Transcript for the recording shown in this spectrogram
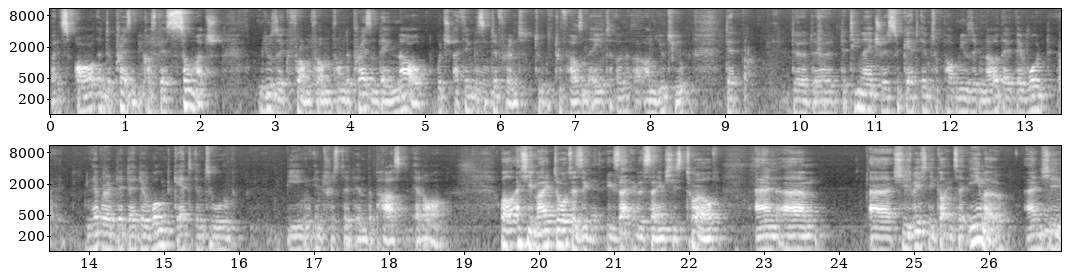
but it's all in the present because there's so much music from, from, from the present day now, which I think is different to 2008 on, on YouTube, that the, the, the teenagers who get into pop music now, they, they won't never they, they, won't get into being interested in the past at all. Well, actually, my daughter's ex- exactly the same. She's 12, and um, uh, she's recently got into emo. And she,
